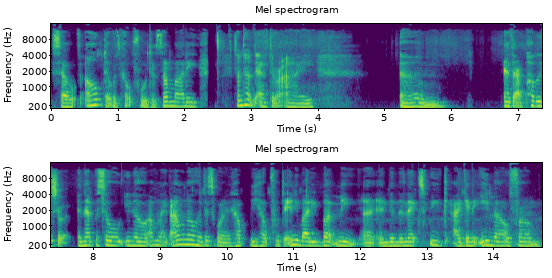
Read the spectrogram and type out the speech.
So I hope that was helpful to somebody. Sometimes after I, um, after I publish an episode, you know, I'm like, I don't know if this is going to help be helpful to anybody but me. And then the next week, I get an email from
